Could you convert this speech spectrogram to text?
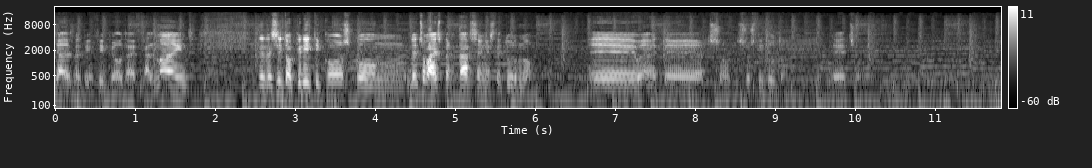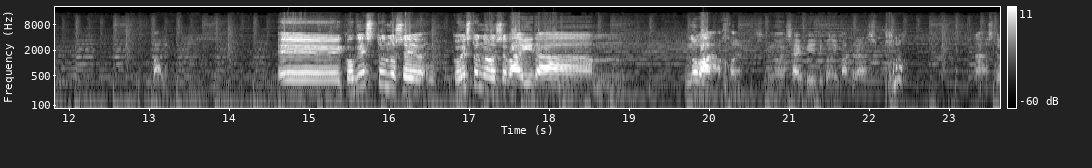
ya desde el principio, otra vez Calm Mind. Necesito críticos con... De hecho va a despertarse en este turno. Eh, voy a meter sustituto, de hecho. Vale. Eh, con esto no se... Con esto no se va a ir a... Mm, no va... Joder, no me sale crítico ni para atrás. Esto,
